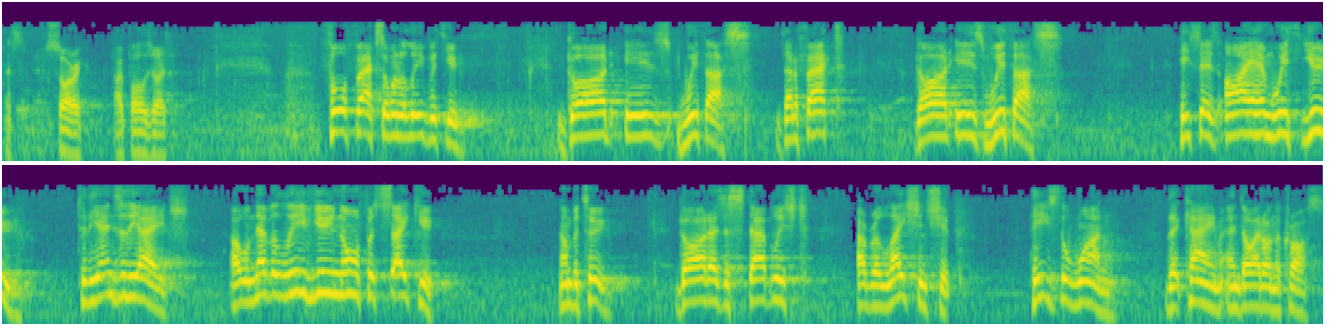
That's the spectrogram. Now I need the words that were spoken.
That's, sorry, I apologize. Four facts I want to leave with you. God is with us. Is that a fact? God is with us. He says, I am with you to the ends of the age. I will never leave you nor forsake you. Number two, God has established a relationship. He's the one that came and died on the cross.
